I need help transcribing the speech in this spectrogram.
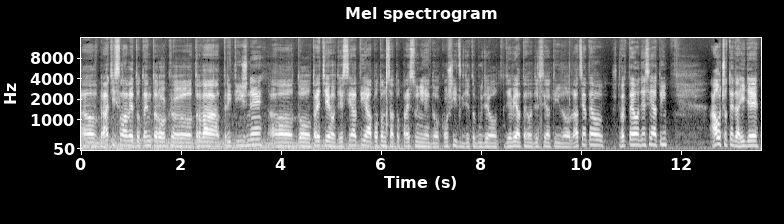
V Bratislave to tento rok trvá 3 týždne do 3.10. a potom sa to presunie do Košíc, kde to bude od 9.10. do 24.10. A o čo teda ide?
